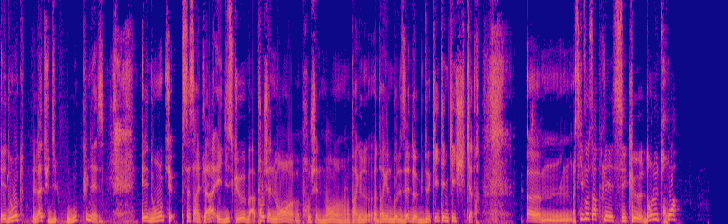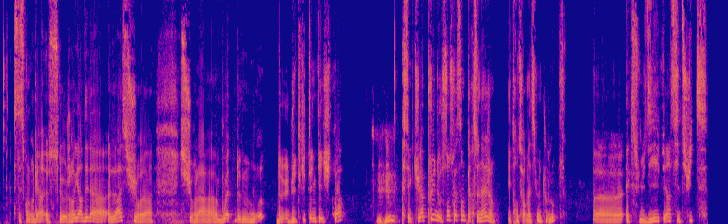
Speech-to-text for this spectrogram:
Et donc là, tu te dis, oh punaise. Et donc ça s'arrête là et ils disent que bah, prochainement, euh, prochainement euh, Dragon, Dragon, Ball Z de Keiten Keishi 4. Euh, ce qu'il faut s'appeler, c'est que dans le 3, c'est ce, qu'on regarde, ce que je regardais là, là sur, la, sur la boîte de, de du Tenkaichi 3, mhm. c'est que tu as plus de 160 personnages et transformations toujours euh, exclusif et ainsi de suite.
